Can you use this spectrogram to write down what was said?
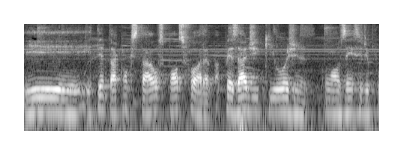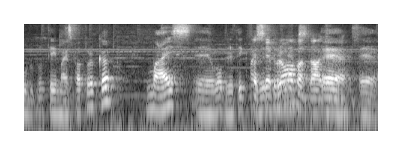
E, e, tentar conquistar os pontos fora. Apesar de que hoje, com ausência de público, não tem mais fator campo, mas é, o Londrina tem que fazer. Mas sempre é uma vantagem. É, né? é,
